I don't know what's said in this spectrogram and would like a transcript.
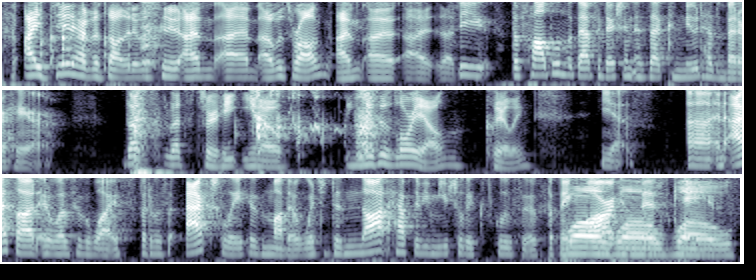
I did have a thought that it was Canute. I'm, I'm I was wrong. I'm uh, I, uh, See, the problem with that prediction is that Canute has better hair. that's that's true. He you know he uses L'Oreal clearly. Yes. Uh, and I thought it was his wife, but it was actually his mother, which does not have to be mutually exclusive, but they Whoa, are whoa, in this whoa. case.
